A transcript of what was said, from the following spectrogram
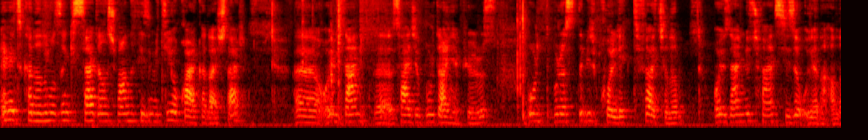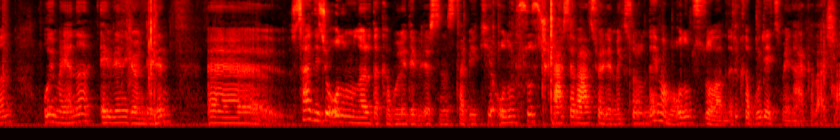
Evet kanalımızın kişisel danışmanlık hizmeti yok arkadaşlar. Ee, o yüzden e, sadece buradan yapıyoruz. Bur- burası da bir kolektife açalım. O yüzden lütfen size uyanı alın. Uymayanı evreni gönderin. Ee, sadece olumluları da kabul edebilirsiniz tabii ki. Olumsuz çıkarsa ben söylemek zorundayım ama olumsuz olanları kabul etmeyin arkadaşlar.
